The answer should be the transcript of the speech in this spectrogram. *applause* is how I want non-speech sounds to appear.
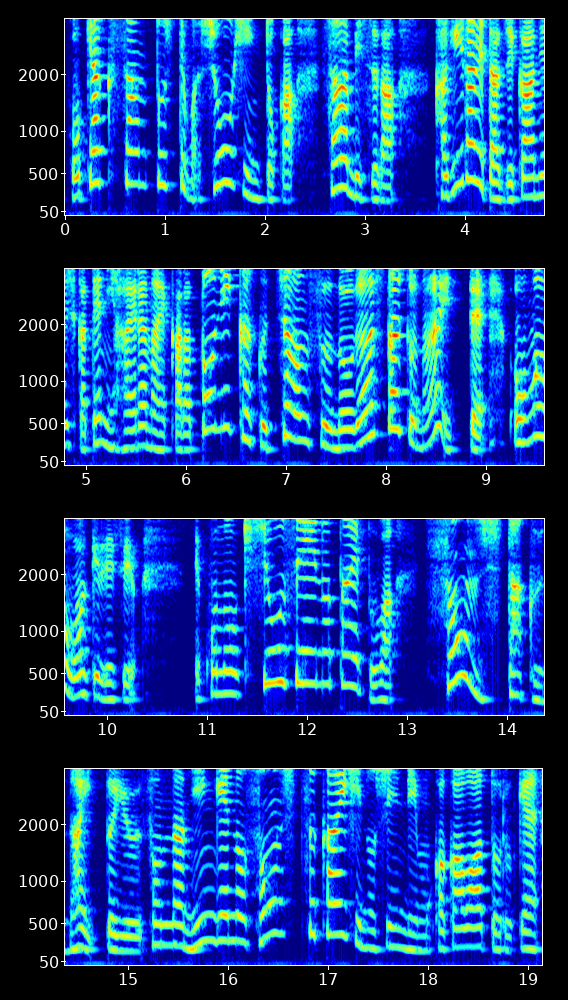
お客さんとしては商品とかサービスが限られた時間にしか手に入らないからとにかくチャンス逃したくないって思うわけですよ。でこの希少性のタイプは損したくないというそんな人間の損失回避の心理も関わっとるけん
